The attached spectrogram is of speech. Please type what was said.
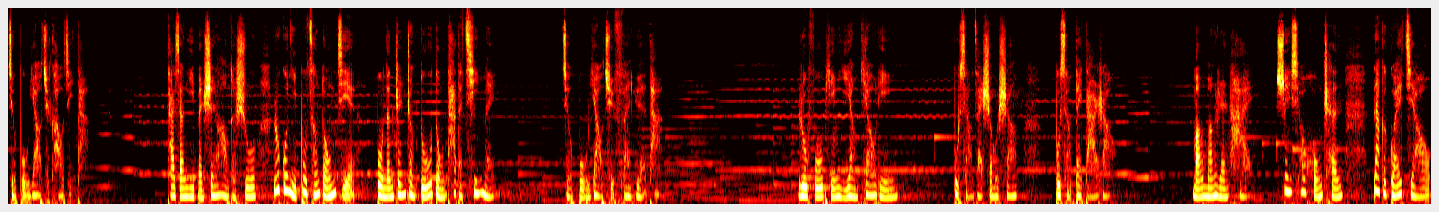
就不要去靠近她。它像一本深奥的书，如果你不曾懂解，不能真正读懂它的凄美，就不要去翻阅它。如浮萍一样飘零，不想再受伤，不想被打扰。茫茫人海，喧嚣红尘，那个拐角，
